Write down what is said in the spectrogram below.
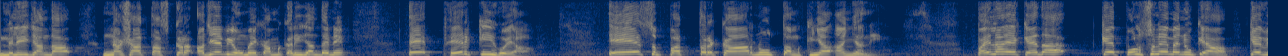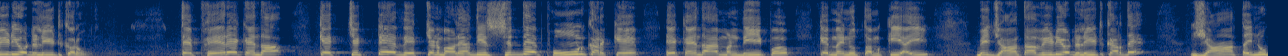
ਮਿਲੀ ਜਾਂਦਾ, ਨਸ਼ਾ ਤਸਕਰ ਅਜੇ ਵੀ ਉਵੇਂ ਕੰਮ ਕਰੀ ਜਾਂਦੇ ਨੇ। ਤੇ ਫਿਰ ਕੀ ਹੋਇਆ? ਇਸ ਪੱਤਰਕਾਰ ਨੂੰ ਧਮਕੀਆਂ ਆਈਆਂ ਨੇ। ਪਹਿਲਾਂ ਇਹ ਕਹਿੰਦਾ ਕਿ ਪੁਲਿਸ ਨੇ ਮੈਨੂੰ ਕਿਹਾ ਕਿ ਵੀਡੀਓ ਡਿਲੀਟ ਕਰੋ। ਤੇ ਫਿਰ ਇਹ ਕਹਿੰਦਾ ਕਿ ਚਿੱਟੇ ਵੇਚਣ ਵਾਲਿਆਂ ਦੀ ਸਿੱਧੇ ਫੋਨ ਕਰਕੇ ਇਹ ਕਹਿੰਦਾ ਹੈ ਮਨਦੀਪ ਕਿ ਮੈਨੂੰ ਧਮਕੀ ਆਈ। ਵੀ ਜਾਂ ਤਾਂ ਵੀਡੀਓ ਡਿਲੀਟ ਕਰ ਦੇ ਜਾਂ ਤੈਨੂੰ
